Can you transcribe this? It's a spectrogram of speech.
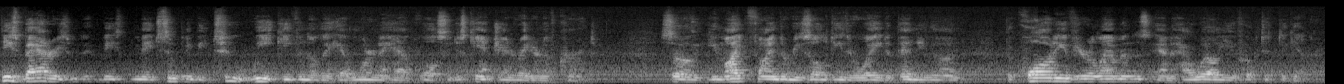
these batteries be, may simply be too weak even though they have one and a half volts. They just can't generate enough current. So you might find the result either way depending on the quality of your lemons and how well you've hooked it together.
